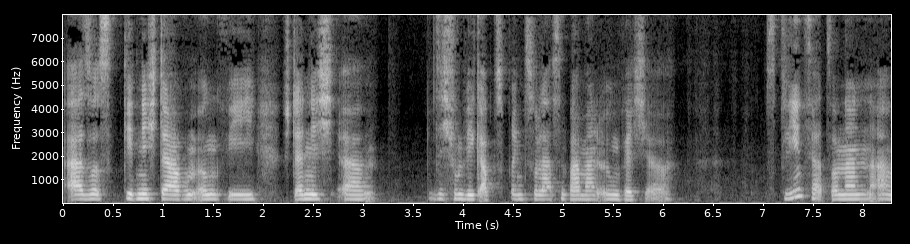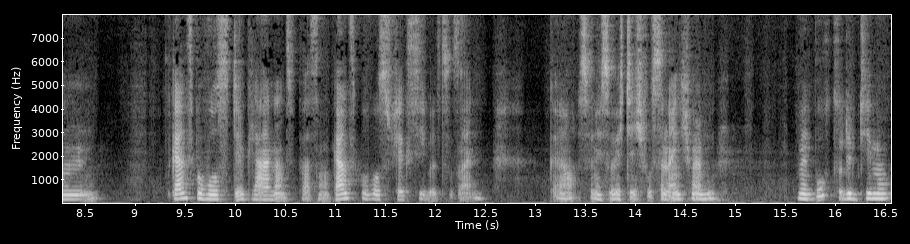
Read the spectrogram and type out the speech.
Also es geht nicht darum, irgendwie ständig äh, sich vom Weg abzubringen zu lassen, weil man irgendwelche Spleens hat, sondern ähm, ganz bewusst den Plan anzupassen, ganz bewusst flexibel zu sein. Genau, das finde ich so wichtig. Wo ist denn eigentlich mein, mein Buch zu dem Thema?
